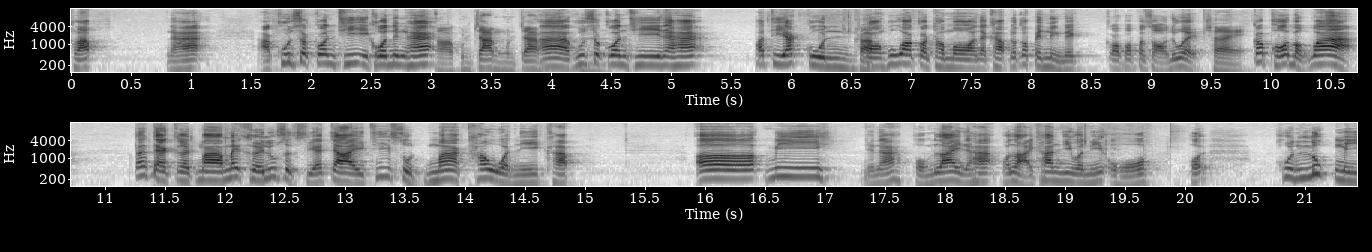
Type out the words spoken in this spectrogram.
ครับนะฮะอะคุณสกลทีอีกคนหนึ่งฮะอ่าคุณจ้ำคุณจ้ำ อ่าคุณสกลทีนะฮะพัทยกุลครับ รองผู้ว่ากทมนะครับแล้วก็เป็นหนึ่งในกปปสด้วย ใช่ ก็โพสต์บอกว่า ตั้งแต่เกิดมาไม่เคยรู้สึกเสียใจที่สุดมากเท่าวันนี้ครับ เอ่อมีเดี๋ยวนะ ผมไล่นะฮะเพราะหลายขั้นนี้วันนี้โอ้โหโพสต์คุณลูกหมี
